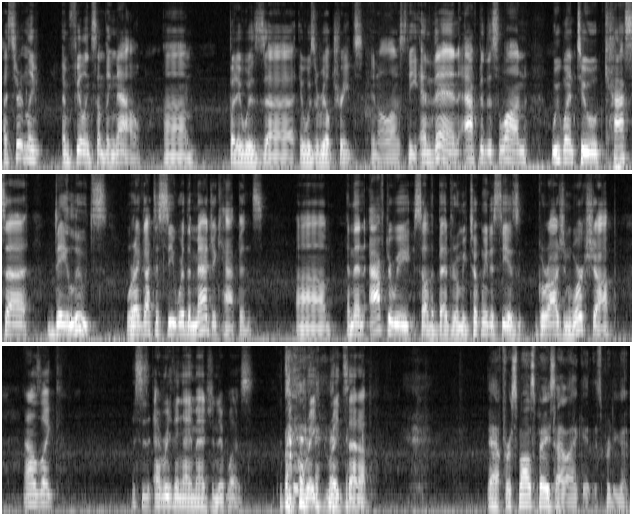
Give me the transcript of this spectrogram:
I certainly am feeling something now. Um, but it was uh, it was a real treat, in all honesty. And then after the salon, we went to Casa de Lutz, where I got to see where the magic happens. Um, and then after we saw the bedroom, he took me to see his garage and workshop, and I was like, "This is everything I imagined it was. It's a great, great setup." Yeah, for a small space, I like it. It's pretty good.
